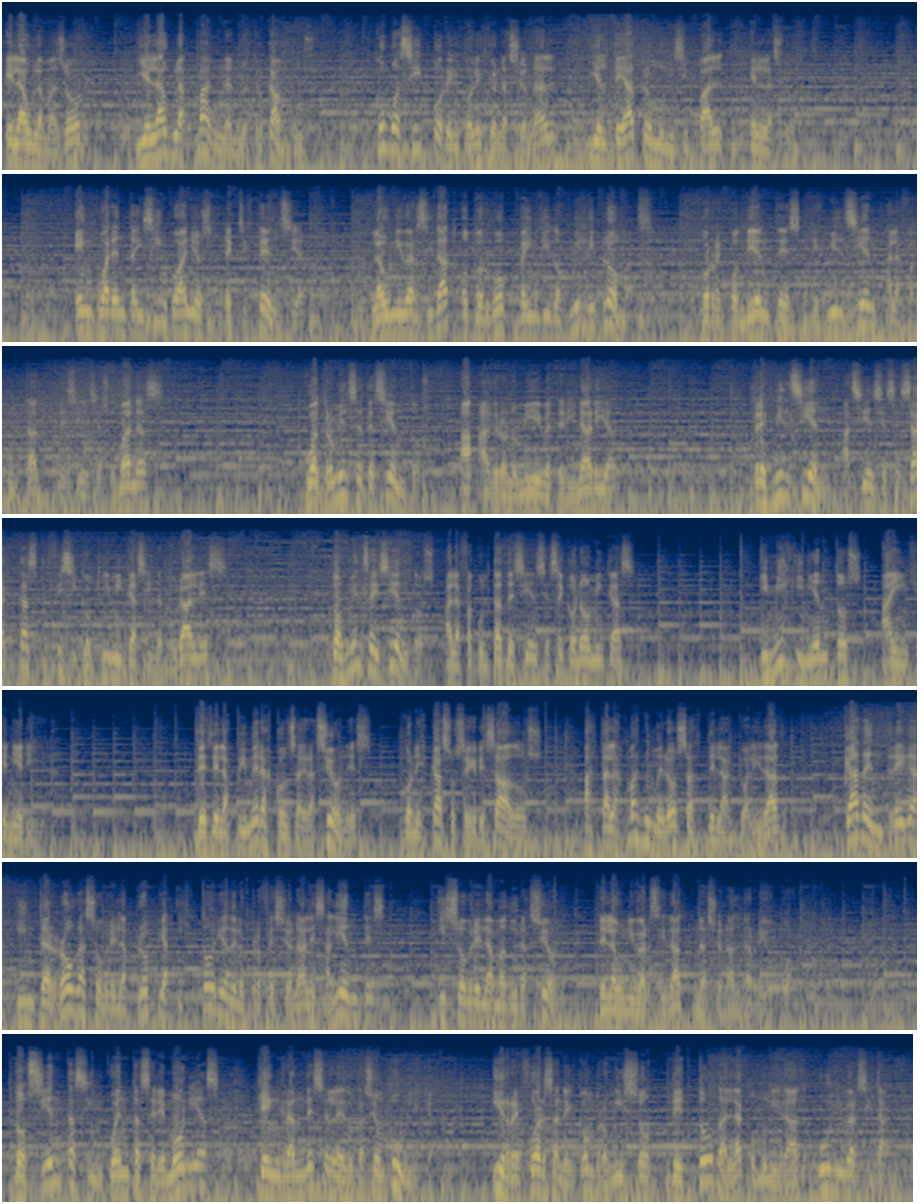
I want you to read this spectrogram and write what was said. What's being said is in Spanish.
el Aula Mayor y el Aula Magna en nuestro campus, como así por el Colegio Nacional y el Teatro Municipal en la ciudad. En 45 años de existencia, la universidad otorgó 22.000 diplomas, correspondientes 10.100 a la Facultad de Ciencias Humanas, 4.700 a Agronomía y Veterinaria, 3.100 a Ciencias Exactas, Físico-Químicas y Naturales, 2.600 a la Facultad de Ciencias Económicas y 1.500 a Ingeniería. Desde las primeras consagraciones, con escasos egresados, hasta las más numerosas de la actualidad, cada entrega interroga sobre la propia historia de los profesionales salientes y sobre la maduración de la Universidad Nacional de Río Cuarto. 250 ceremonias que engrandecen la educación pública y refuerzan el compromiso de toda la comunidad universitaria.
